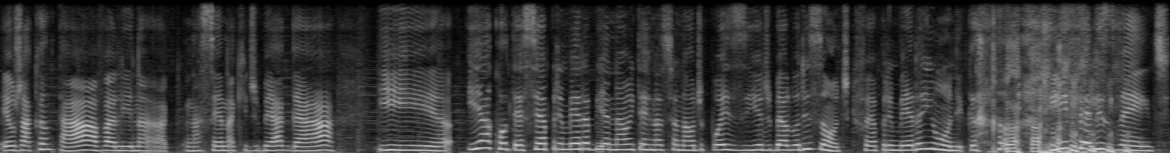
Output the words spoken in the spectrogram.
eu já cantava ali na, na cena aqui de BH. E ia acontecer a primeira Bienal Internacional de Poesia de Belo Horizonte, que foi a primeira e única, infelizmente,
